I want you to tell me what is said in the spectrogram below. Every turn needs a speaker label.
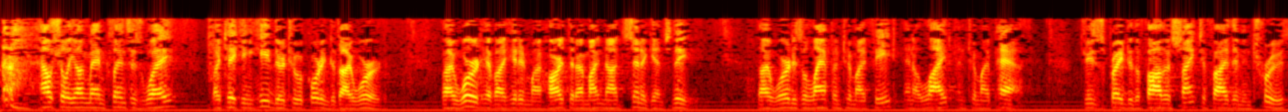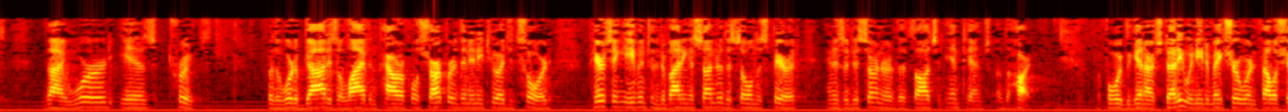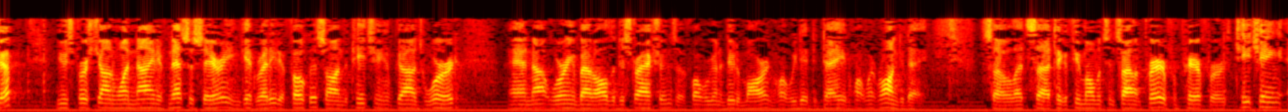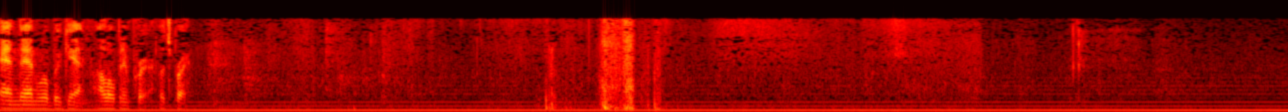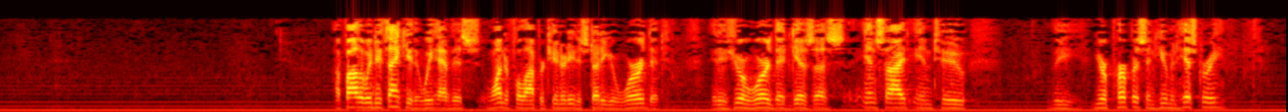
Speaker 1: How shall a young man cleanse his way? By taking heed thereto according to thy word. Thy word have I hid in my heart that I might not sin against thee. Thy word is a lamp unto my feet and a light unto my path. Jesus prayed to the Father, sanctify them in truth. Thy word is truth. For the word of God is alive and powerful, sharper than any two-edged sword, piercing even to the dividing asunder the soul and the spirit, and is a discerner of the thoughts and intents of the heart. Before we begin our study, we need to make sure we're in fellowship. Use 1 John 1 9 if necessary and get ready to focus on the teaching of God's Word and not worrying about all the distractions of what we're going to do tomorrow and what we did today and what went wrong today. So let's uh, take a few moments in silent prayer to prepare for teaching and then we'll begin. I'll open in prayer. Let's pray. Our Father, we do thank you that we have this wonderful opportunity to study your word, that it is your word that gives us insight into the, your purpose in human history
